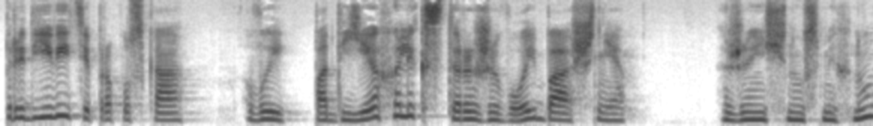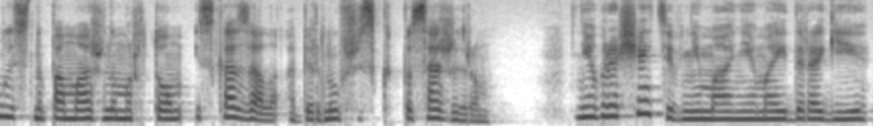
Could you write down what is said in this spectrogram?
Предъявите пропуска! Вы подъехали к сторожевой башне!» Женщина усмехнулась напомаженным ртом и сказала, обернувшись к пассажирам. «Не обращайте внимания, мои дорогие,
